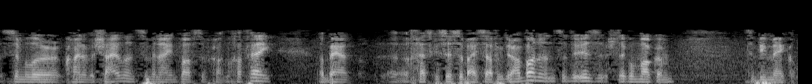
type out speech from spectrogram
a similar kind of a shaila, and Simenayin Vavs of Katan Chafei, about uh, Cheskesissa by Safik Darabanan, so there is a shtickle makom to be makel.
